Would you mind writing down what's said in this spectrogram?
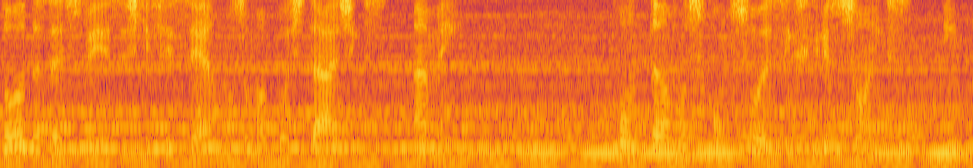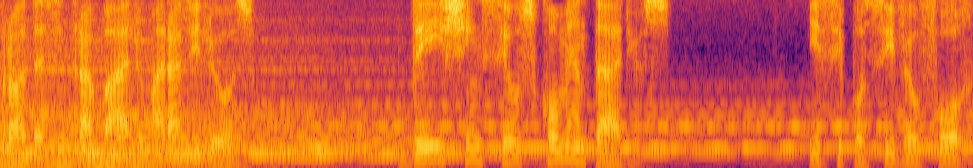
todas as vezes que fizermos uma postagens. Amém. Contamos com suas inscrições, em prol desse trabalho maravilhoso. Deixem seus comentários. E se possível for,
